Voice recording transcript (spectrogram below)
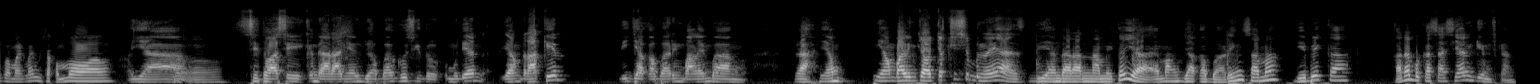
pemain-pemain bisa ke mall. Iya. Heeh. situasi kendaraannya udah bagus gitu. Kemudian yang terakhir di Jakabaring Palembang. Lah, yang yang paling cocok sih sebenarnya di antara enam itu ya emang Jakabaring sama GBK. Karena bekas Asian Games kan.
